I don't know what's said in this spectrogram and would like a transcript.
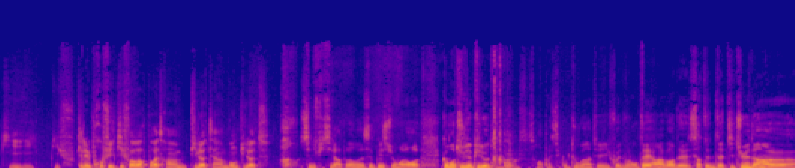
qui, quel est le profil qu'il faut avoir pour être un pilote et un bon pilote? C'est difficile à répondre à cette question. Alors, comment tu deviens pilote? C'est comme tout, hein, il faut être volontaire, avoir certaines aptitudes. Hein, euh,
